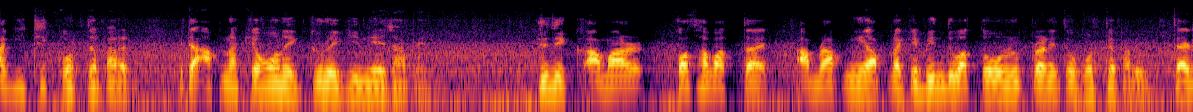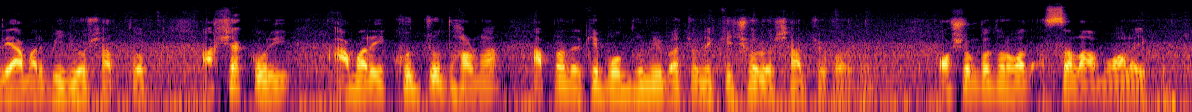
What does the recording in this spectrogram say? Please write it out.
আগে ঠিক করতে পারেন, এটা আপনাকে অনেক দূরে এগিয়ে নিয়ে যাবে। যদি আমার কথাবার্তায় আমরা আপনি আপনাকে বিন্দুমাত্র অনুপ্রাণিত করতে পারি, তাইলে আমার ভিডিও সার্থক। আশা করি আমার এই ক্ষুদ্র ধারণা আপনাদেরকে বন্ধু নির্বাচনে কিছু হলেও সাহায্য করবে। অসংখ্য ধন্যবাদ, আসসালামু আলাইকুম।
